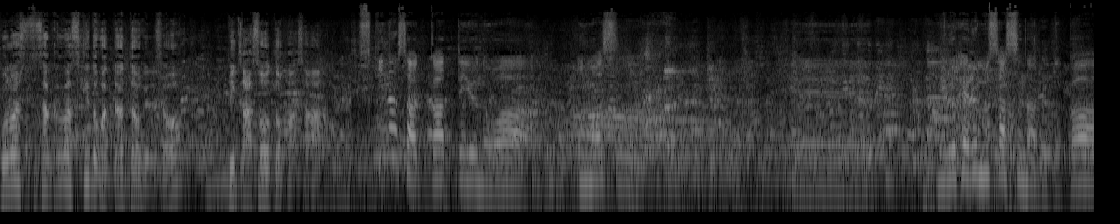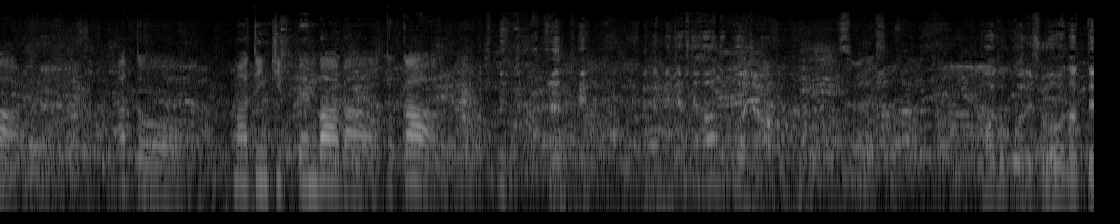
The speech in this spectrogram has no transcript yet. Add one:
この作家が好きとかってあったわけでしょ？ピカソとかさ。好きな作家っていうのはいます、えーミルヘルム・サスナルとかあとマーティン・キッペンバーガーとか。めちゃくちゃハードコアじゃんそうです。ハードコアでしょだって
